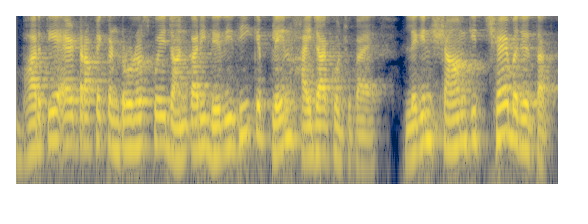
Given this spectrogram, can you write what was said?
भारतीय एयर ट्रैफ़िक कंट्रोलर्स को ये जानकारी दे दी थी कि प्लेन हाईजैक हो चुका है। लेकिन शाम की छह बजे तक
